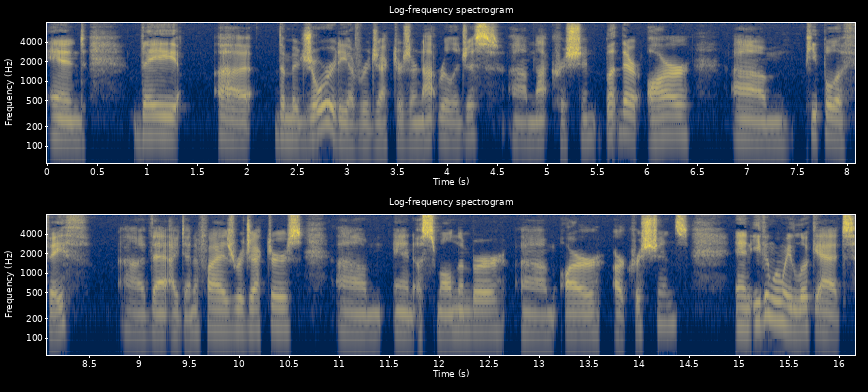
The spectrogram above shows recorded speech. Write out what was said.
and they uh, the majority of rejectors are not religious, um, not Christian, but there are um, people of faith uh, that identify as rejectors, um, and a small number um, are are Christians. And even when we look at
